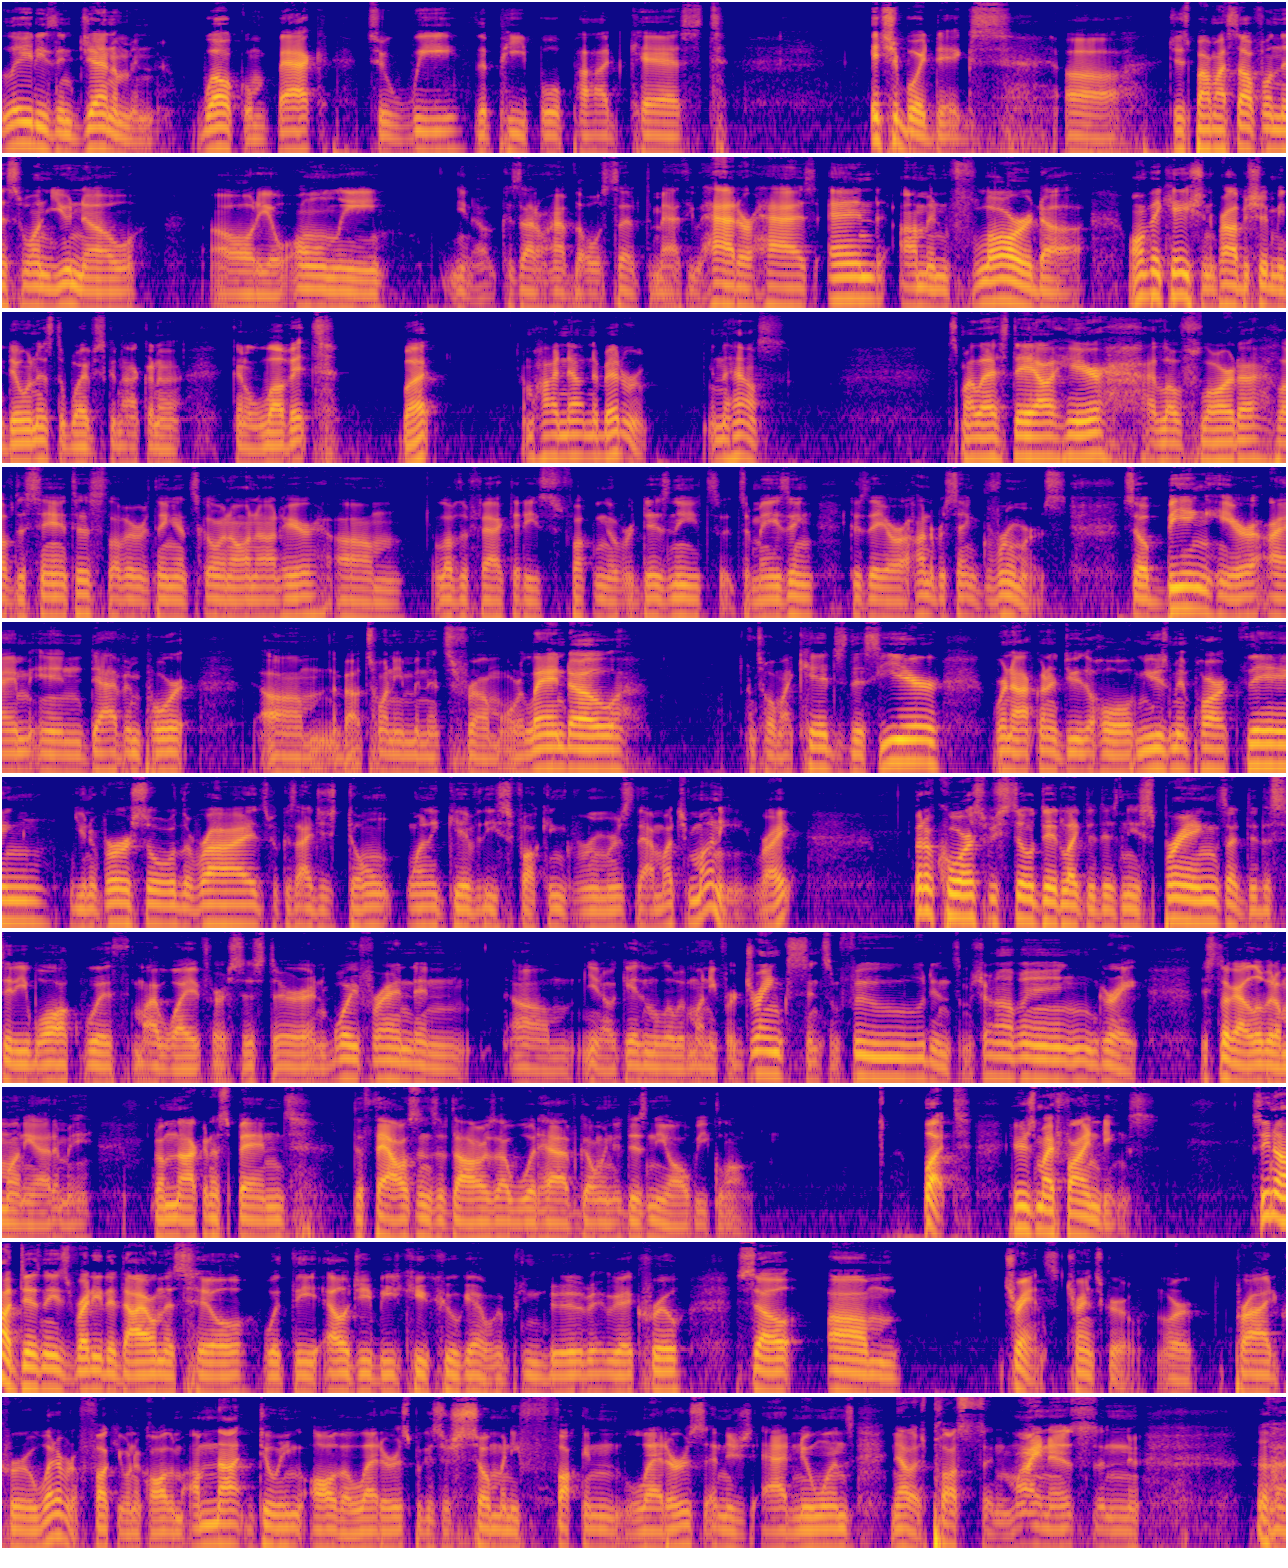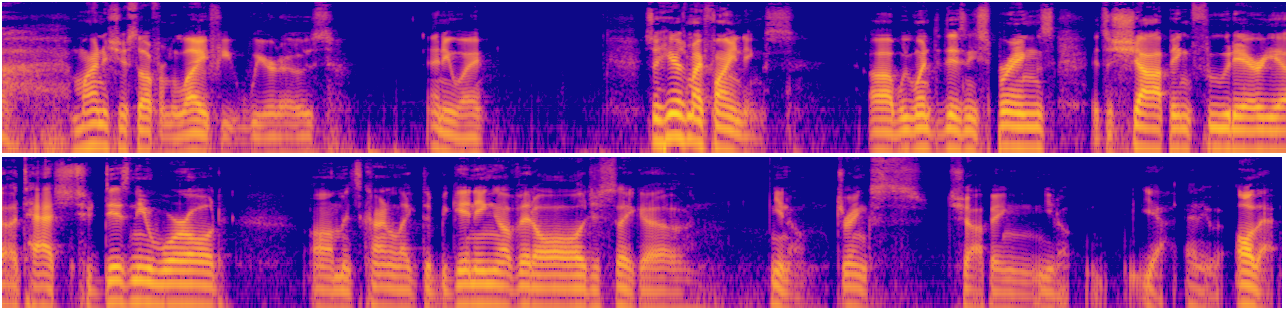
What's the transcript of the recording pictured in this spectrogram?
Ladies and gentlemen, welcome back to We the People podcast. It's your boy Diggs. Uh, just by myself on this one, you know, audio only, you know, because I don't have the whole setup that Matthew Hatter has, and I'm in Florida on vacation. Probably shouldn't be doing this. The wife's not gonna gonna love it, but I'm hiding out in the bedroom in the house. It's my last day out here. I love Florida. Love DeSantis. Love everything that's going on out here. Um, love the fact that he's fucking over Disney. It's, it's amazing because they are 100% groomers. So being here, I'm in Davenport, um, about 20 minutes from Orlando. I told my kids this year we're not going to do the whole amusement park thing, Universal, the rides, because I just don't want to give these fucking groomers that much money, right? But of course, we still did like the Disney Springs. I did the city walk with my wife, her sister, and boyfriend, and um, you know, gave them a little bit of money for drinks and some food and some shopping. Great. They still got a little bit of money out of me, but I'm not going to spend the thousands of dollars I would have going to Disney all week long. But here's my findings. So you know how Disney's ready to die on this hill with the LGBTQ crew. So um, trans, trans crew, or pride crew, whatever the fuck you want to call them. I'm not doing all the letters because there's so many fucking letters and they just add new ones. Now there's plus and minus and uh, minus yourself from life, you weirdos. Anyway, so here's my findings. Uh, we went to Disney Springs. It's a shopping food area attached to Disney World. Um, it's kind of like the beginning of it all, just like a, you know, drinks, shopping, you know, yeah, anyway, all that.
